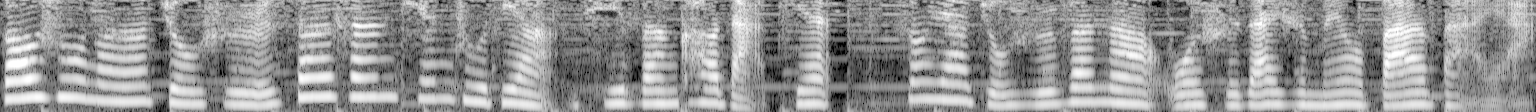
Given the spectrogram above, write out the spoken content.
高数呢就是三分天注定，七分靠打拼，剩下九十分呢我实在是没有办法呀。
